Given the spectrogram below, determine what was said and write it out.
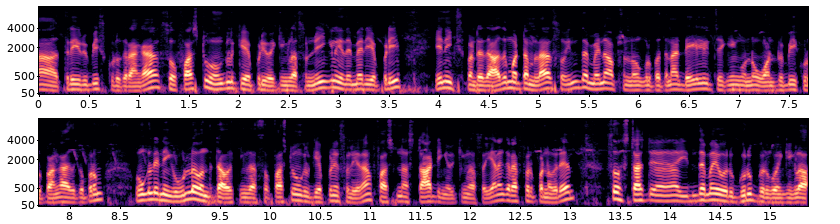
நான் த்ரீ ருபீஸ் கொடுக்குறாங்க. ஸோ ஃபஸ்ட்டு உங்களுக்கு எப்படி ஓகேங்களா ஸோ நீங்களும் இதேமாரி எப்படி இனிக்ஸ் பண்ணுறது அது மட்டும் இல்லை. ஸோ இந்த மெனு ஆப்ஷனில் உங்களுக்கு பார்த்தீங்கன்னா டெய்லி செக்கிங் ஒன்று ஒன் ருபி கொடுப்பாங்க. அதுக்கப்புறம் உங்களே நீங்கள் உள்ளே வந்துட்டா ஓகேங்களா ஸோ ஃபஸ்ட்டு உங்களுக்கு எப்படி சொல்லிடுறேன். ஃபஸ்ட் நான் ஸ்டார்டிங் ஓகேங்களா ஸோ எனக்கு ரெஃபர் பண்ணுவார். ஸோ ஸ்டார்ட் இந்த மாதிரி ஒரு குரூப் இருக்கும் ஓகேங்களா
